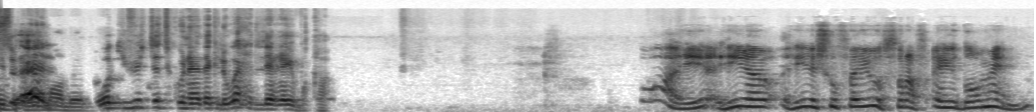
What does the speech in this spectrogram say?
السؤال هو كيفاش تتكون هذاك الواحد اللي غيبقى؟ آه هي هي هي شوف يسرى في أي domaine.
